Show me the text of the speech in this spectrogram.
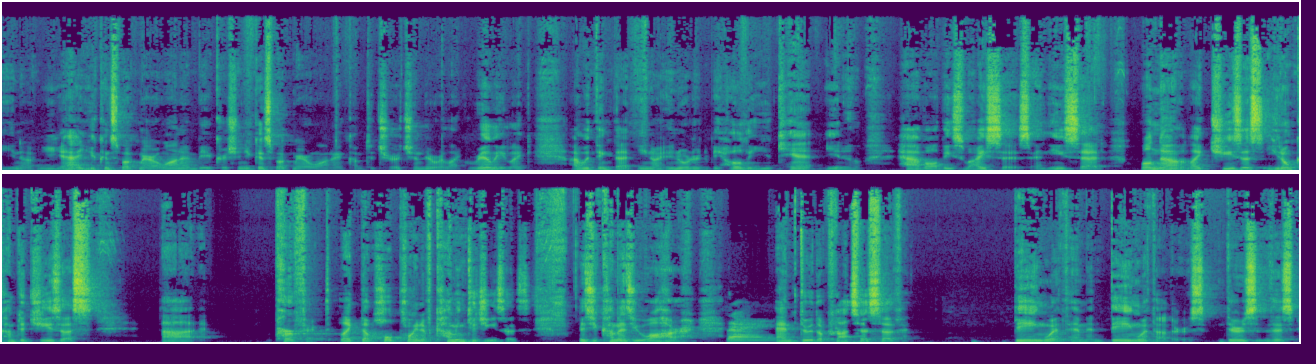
you know, yeah, you can smoke marijuana and be a Christian. You can smoke marijuana and come to church. And they were like, really? Like, I would think that, you know, in order to be holy, you can't, you know, have all these vices. And he said, well, no, like Jesus, you don't come to Jesus, uh, perfect. Like the whole point of coming to Jesus is you come as you are. Right. And through the process of being with him and being with others, there's this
